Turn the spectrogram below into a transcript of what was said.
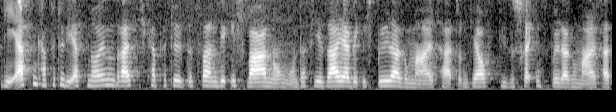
die ersten Kapitel, die ersten 39 Kapitel, das waren wirklich Warnungen und dass Jesaja wirklich Bilder gemalt hat und ja auch diese Schreckensbilder gemalt hat,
